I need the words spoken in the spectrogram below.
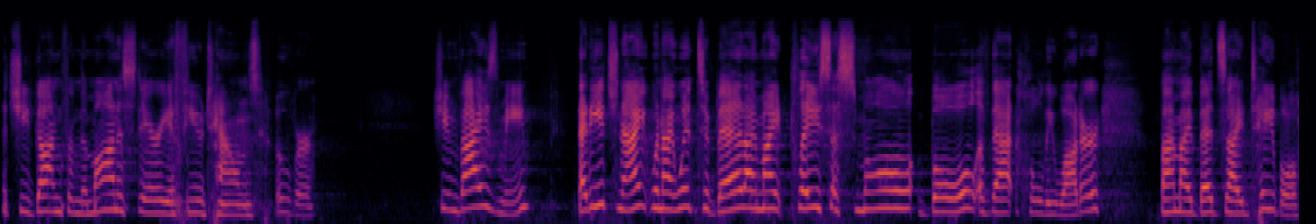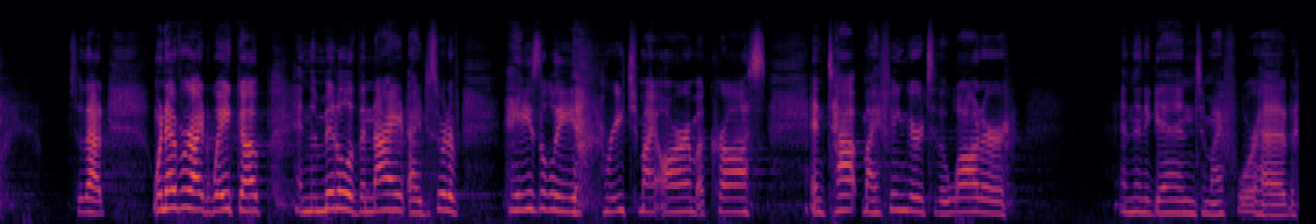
that she'd gotten from the monastery a few towns over. She advised me that each night when I went to bed, I might place a small bowl of that holy water by my bedside table so that whenever I'd wake up in the middle of the night, I'd sort of hazily reach my arm across and tap my finger to the water, and then again to my forehead.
